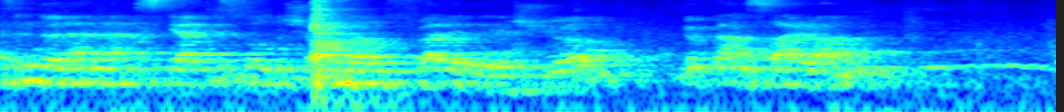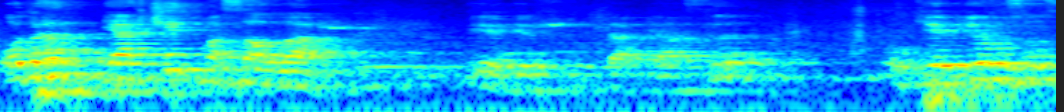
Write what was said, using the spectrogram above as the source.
bizim dönemler psikiyatrist oldu şu anda Avustralya'da yaşıyor. Gökhan Sayran. O da gerçek masallar diye bir kitap yazdı. Okuyabiliyor musunuz?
